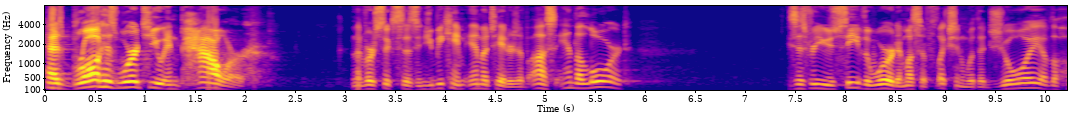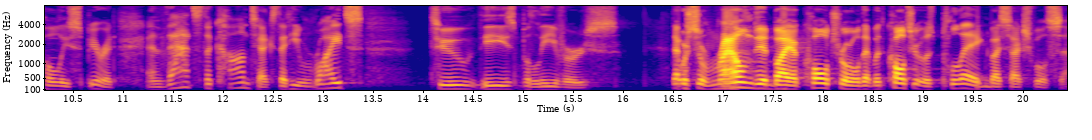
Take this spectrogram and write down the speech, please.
has brought His word to you in power. And then verse 6 says, And you became imitators of us and the Lord. He says, For you received the word and must affliction with the joy of the Holy Spirit. And that's the context that he writes to these believers that were surrounded by a cultural that with culture it was plagued by sexual sin.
